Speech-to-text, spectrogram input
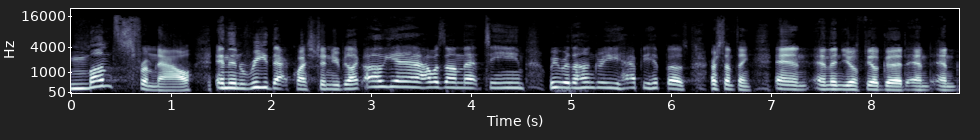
months from now, and then read that question. You'd be like, oh yeah, I was on that team we were the hungry, happy hippos, or something. And, and then you'll feel good and, and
